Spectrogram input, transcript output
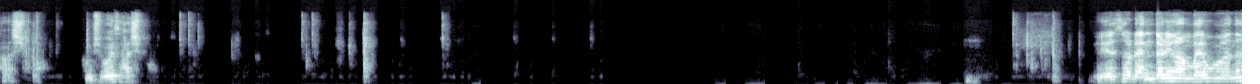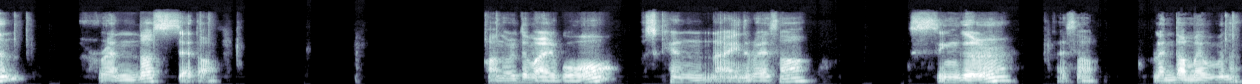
45 35에서 45 그래서 렌더링 한번 해보면은 render setup. Arnold 말고 scanline으로 해서 싱글 해서 render 한번 해보면은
